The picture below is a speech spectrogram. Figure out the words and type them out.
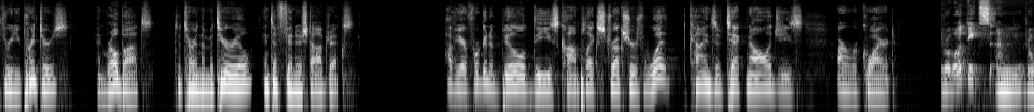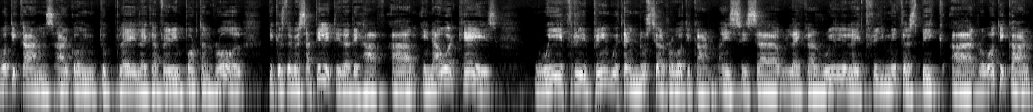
3D printers and robots to turn the material into finished objects. Javier, if we're going to build these complex structures, what kinds of technologies are required? Robotics and robotic arms are going to play like a very important role because the versatility that they have. Um, in our case, we 3D print with an industrial robotic arm. It's, it's a, like a really like three meters big uh, robotic arm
